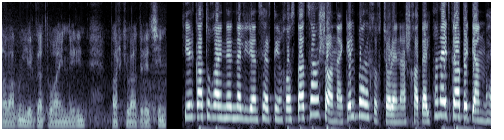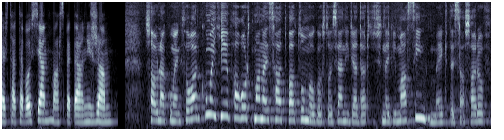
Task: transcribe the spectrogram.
լավագույն երկաթուղայիններին ապարգևադրեցին Երկաթուղայիններն էլ իրենց հերթին խոստացան շարունակել բարեխղճորեն աշխատել։ Հնայտ Կարապետյան, Մհեր Թաթևոսյան, Մարսպետարանի ժամ։ Շարունակում ենք թողարկումը եւ հաղորդման այս հատվածում օգոստոսյան իրադարձությունների մասին մեկ տեսաշարով։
